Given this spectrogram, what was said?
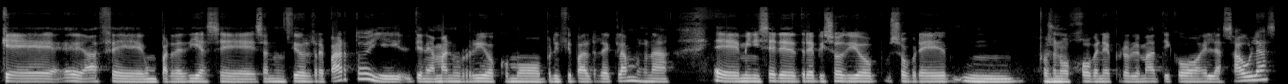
que eh, hace un par de días se, anunció el reparto y tiene a Manu Ríos como principal reclamo. Es una eh, miniserie de tres episodios sobre mm, pues unos jóvenes problemáticos en las aulas.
